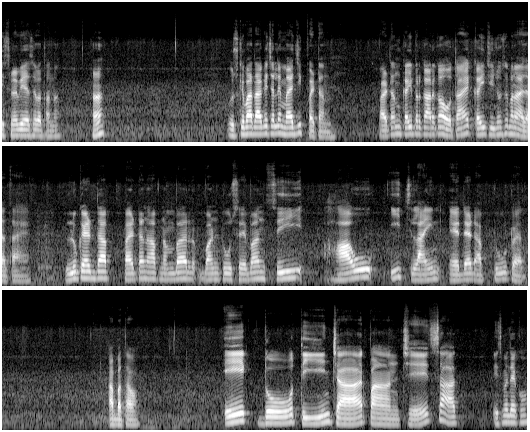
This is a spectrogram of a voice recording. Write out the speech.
इसमें भी ऐसे बताना। हाँ? उसके बाद आगे चले मैजिक पैटर्न पैटर्न कई प्रकार का होता है, कई चीज़ों से बनाया जाता है। Look at the pattern of number one two seven see how each line added up to twelve अब बताओ। एक, दो, तीन, चार, पाँच, छः, सात। इसमें देखो।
